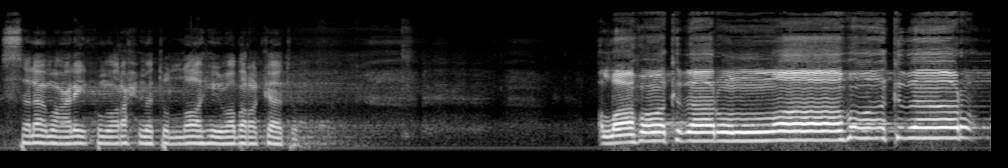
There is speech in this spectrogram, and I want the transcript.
السلام عليكم ورحمة الله وبركاته. الله أكبر الله أكبر.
